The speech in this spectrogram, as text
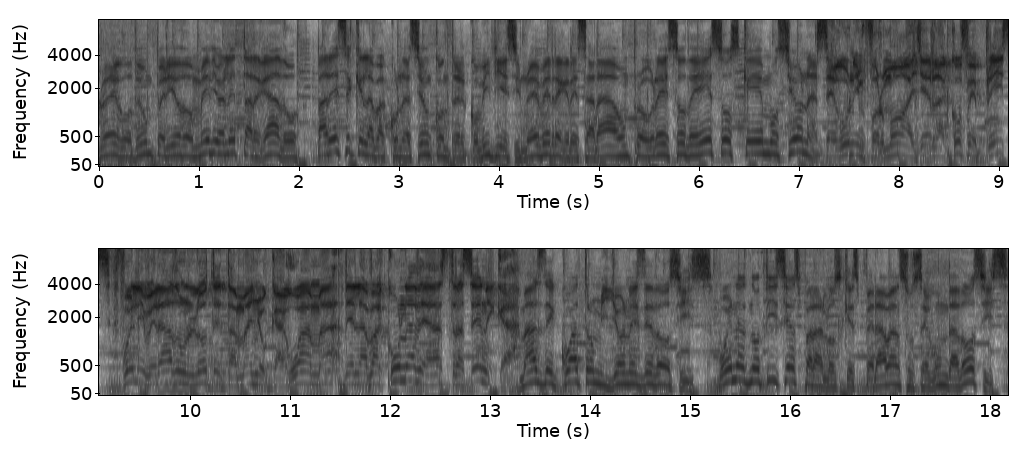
Luego de un periodo medio aletargado, parece que la vacunación contra el COVID-19 regresará a un progreso de esos que emocionan. Según informó ayer la COFEPRIS, fue liberado un lote tamaño caguama de la vacuna de AstraZeneca. Más de 4 millones de dosis. Buenas noticias para los que esperaban su segunda dosis.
